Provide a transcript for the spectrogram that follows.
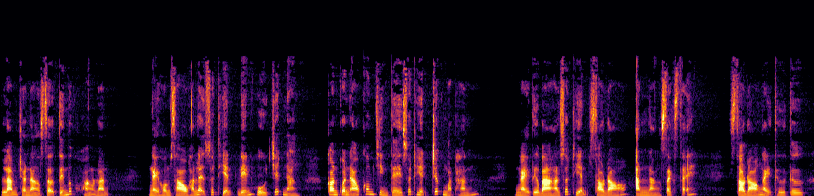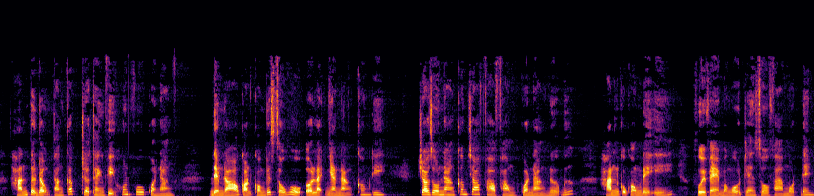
làm cho nàng sợ tới mức hoảng loạn. Ngày hôm sau hắn lại xuất hiện đến hù chết nàng còn quần áo không chỉnh tề xuất hiện trước mặt hắn. Ngày thứ ba hắn xuất hiện, sau đó ăn nàng sạch sẽ. Sau đó ngày thứ tư, hắn tự động thăng cấp trở thành vị hôn phu của nàng. Đêm đó còn không biết xấu hổ ở lại nhà nàng không đi. Cho dù nàng không cho vào phòng của nàng nửa bước, hắn cũng không để ý, vui vẻ mà ngồi trên sofa một đêm.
